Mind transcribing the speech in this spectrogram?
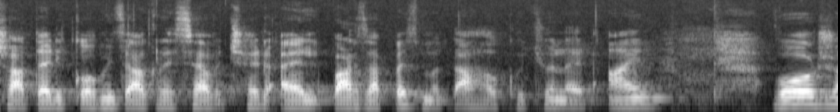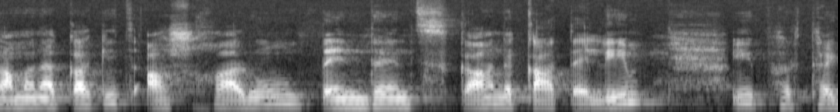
շատերի կողմից ագրեսիա չէր, այլ պարզապես մտահոգություն էր այն, որ ժամանակակից աշխարհում տենդենց կա նկատելի, իբր թե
